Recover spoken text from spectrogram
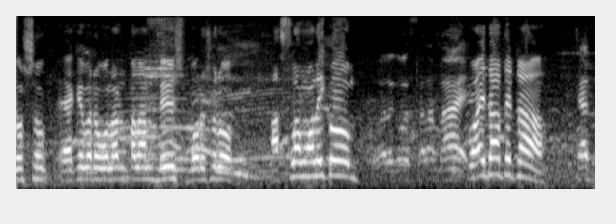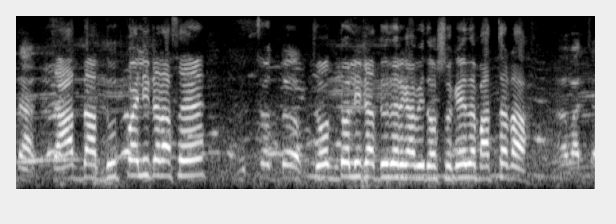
দর্শক একেবারে ওলান পালান বেশ বড় সড়ো। আসসালামু আলাইকুম। কয় দাঁত এটা? চার দাঁত। দুধ কয় লিটার আছে? চোদ্দ। লিটার দুধের গাবি দর্শক এই যে বাচ্চাটা। বাচ্চা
